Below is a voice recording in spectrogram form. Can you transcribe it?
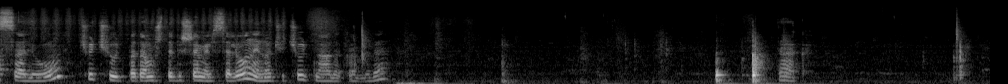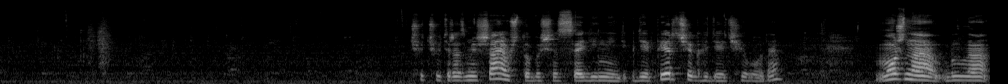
Посолю чуть-чуть, потому что бешамель соленый, но чуть-чуть надо как бы, да? Так. Чуть-чуть размешаем, чтобы сейчас соединить, где перчик, где чего, да? Можно было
